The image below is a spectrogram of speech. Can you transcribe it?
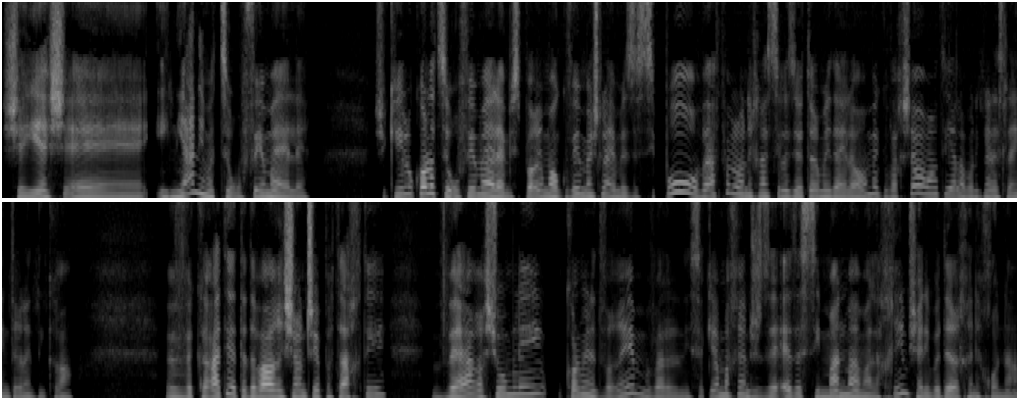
שיש אה, עניין עם הצירופים האלה. שכאילו כל הצירופים האלה, המספרים העוקבים, יש להם איזה סיפור, ואף פעם לא נכנסתי לזה יותר מדי לעומק, ועכשיו אמרתי, יאללה, בוא ניכנס לאינטרנט, נקרא. וקראתי את הדבר הראשון שפתחתי, והיה רשום לי כל מיני דברים, אבל אני אסכם לכם שזה איזה סימן מהמלאכים שאני בדרך הנכונה.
